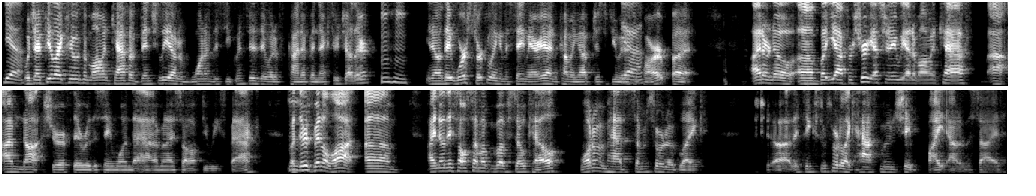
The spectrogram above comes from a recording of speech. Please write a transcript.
Yeah. Which I feel like if it was a mom and calf, eventually out of one of the sequences, they would have kind of been next to each other Mm-hmm. you know they were circling in the same area and coming up just a few minutes Yeah. apart but i don't know um, but yeah for sure yesterday we had a mom and calf uh, i'm not sure if they were the same one that adam and i saw a few weeks back but Mm. there's been a lot um, i know they saw some up above Soquel one of them had some sort of like uh, they think some sort of like half moon shaped bite out of the side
